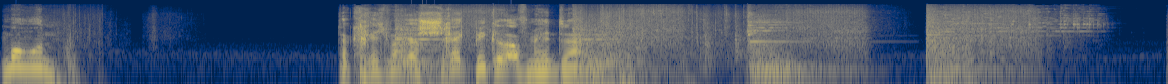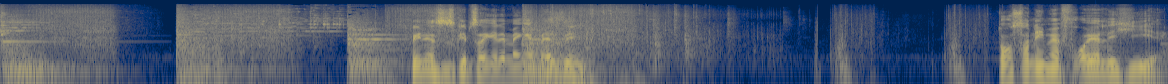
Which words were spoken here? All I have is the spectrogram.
Moin. Da kriegt man ja Schreckpickel auf dem Hintern. Wenigstens gibt's da jede Menge Messing. Doch ist doch nicht mehr feuerlich hier.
